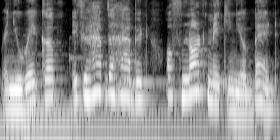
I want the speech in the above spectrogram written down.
when you wake up, if you have the habit of not making your bed,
